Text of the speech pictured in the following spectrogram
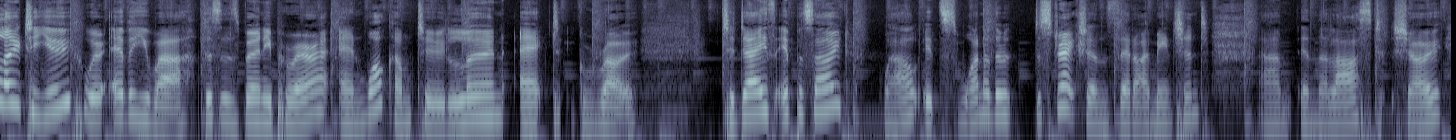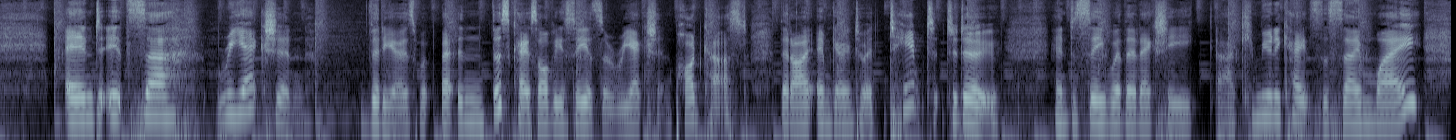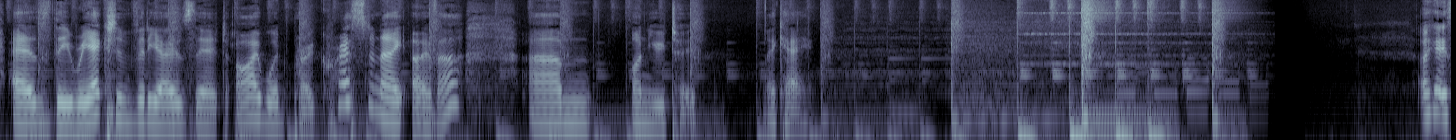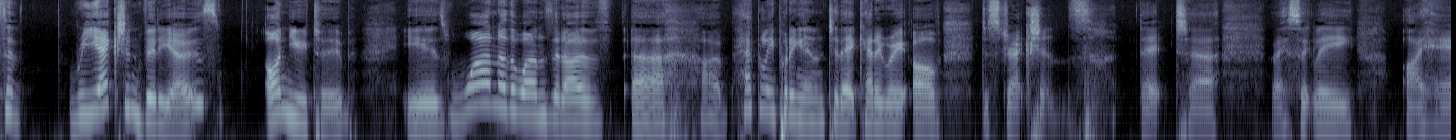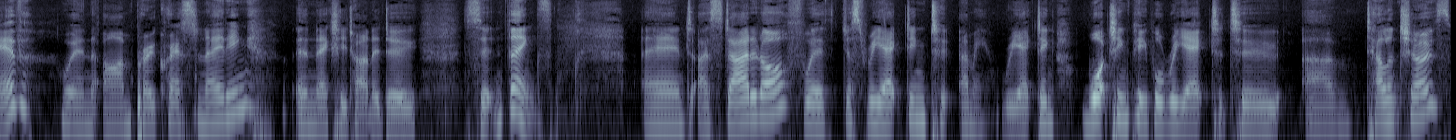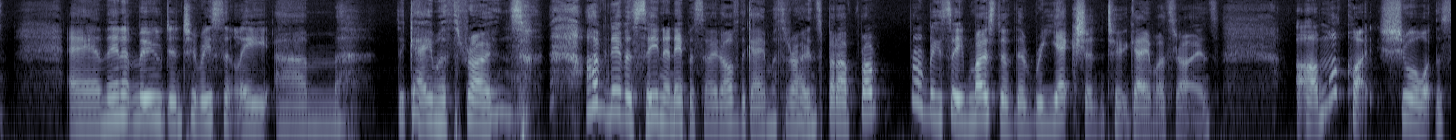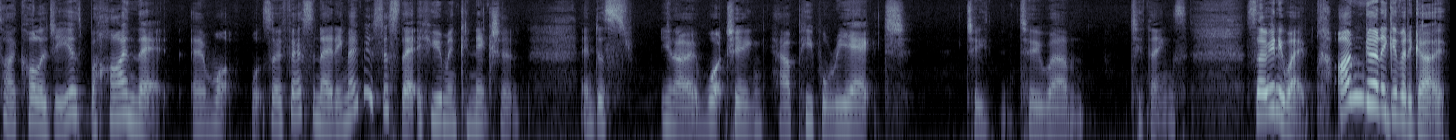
Hello to you, wherever you are. This is Bernie Pereira, and welcome to Learn, Act, Grow. Today's episode, well, it's one of the distractions that I mentioned um, in the last show, and it's uh, reaction videos. But in this case, obviously, it's a reaction podcast that I am going to attempt to do and to see whether it actually uh, communicates the same way as the reaction videos that I would procrastinate over um, on YouTube. Okay. Okay, so reaction videos on YouTube is one of the ones that I've uh, I'm happily putting into that category of distractions that uh, basically I have when I'm procrastinating and actually trying to do certain things. And I started off with just reacting to, I mean, reacting, watching people react to um, talent shows. And then it moved into recently um, the Game of Thrones. I've never seen an episode of the Game of Thrones, but I've probably seen most of the reaction to Game of Thrones. I'm not quite sure what the psychology is behind that and what, what's so fascinating. Maybe it's just that human connection and just, you know, watching how people react to to um to things. So anyway, I'm going to give it a go.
